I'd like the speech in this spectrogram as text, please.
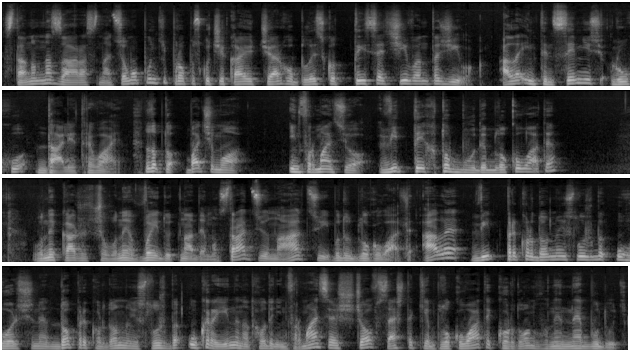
станом на зараз на цьому пункті пропуску чекають чергу близько тисячі вантажівок, але інтенсивність руху далі триває. Ну тобто, бачимо інформацію від тих, хто буде блокувати. Вони кажуть, що вони вийдуть на демонстрацію, на акцію і будуть блокувати. Але від прикордонної служби Угорщини до прикордонної служби України надходить інформація, що все ж таки блокувати кордон вони не будуть.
